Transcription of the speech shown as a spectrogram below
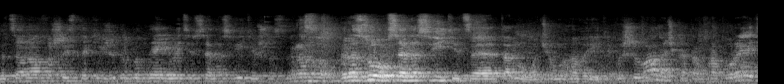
націонал-фашист, такий жидобандерівець і все на світі, що Разом. разом все на світі, це та, ну, о чому говорити. Вишиваночка, там прапорець,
